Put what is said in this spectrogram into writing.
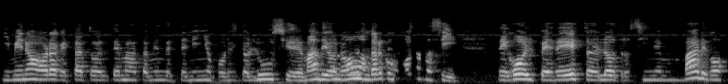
y menos ahora que está todo el tema también de este niño, pobrecito Lucio y demás, digo, no vamos a andar con cosas así, de golpes, de esto, del otro. Sin embargo,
